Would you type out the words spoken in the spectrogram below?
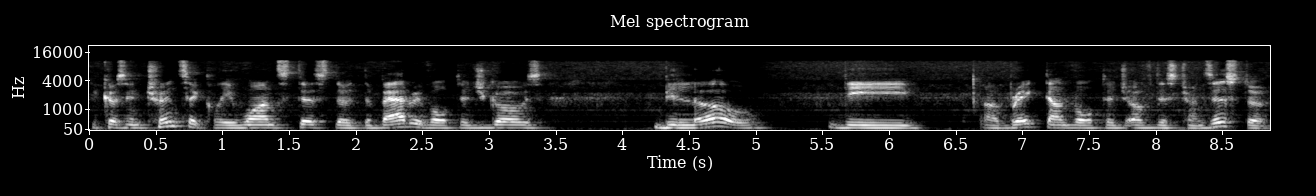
because intrinsically, once this the, the battery voltage goes below the uh, breakdown voltage of this transistor,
